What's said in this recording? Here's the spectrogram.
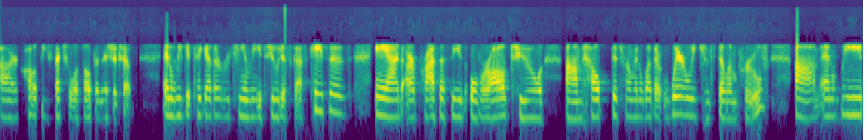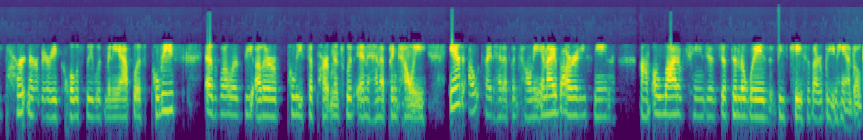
are called the Sexual Assault Initiative and we get together routinely to discuss cases and our processes overall to um, help determine whether where we can still improve. Um, and we partner very closely with Minneapolis Police as well as the other police departments within Hennepin County and outside Hennepin County. And I've already seen um, a lot of changes just in the way that these cases are being handled.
